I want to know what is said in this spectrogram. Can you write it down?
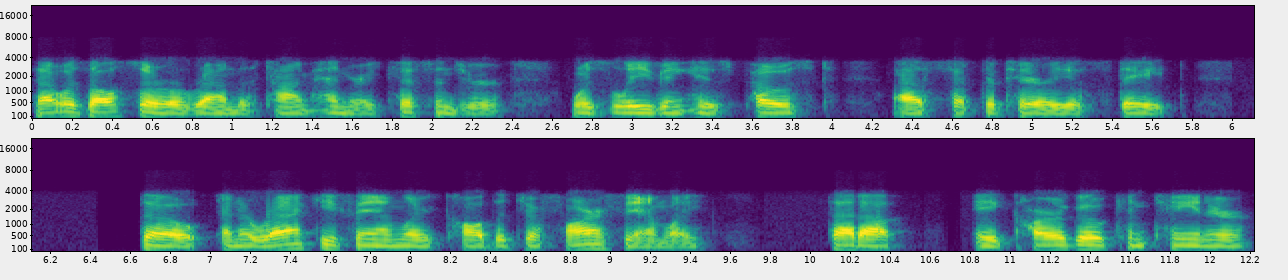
That was also around the time Henry Kissinger was leaving his post as Secretary of State. So an Iraqi family called the Jafar family set up a cargo container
